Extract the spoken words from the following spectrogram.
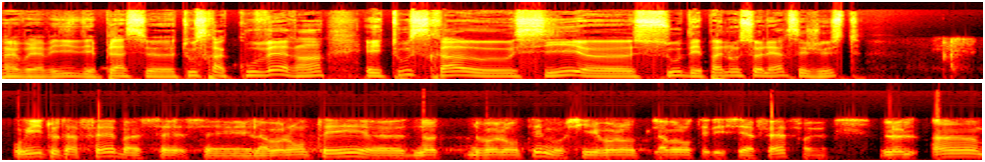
Ouais, vous l'avez dit, des places, tout sera couvert, hein, et tout sera aussi sous des panneaux solaires, c'est juste? Oui, tout à fait. Bah, c'est la volonté, euh, notre volonté, mais aussi la volonté des CFF. Euh, le, un,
